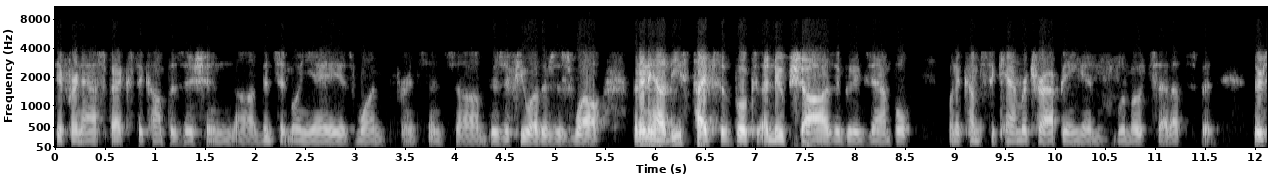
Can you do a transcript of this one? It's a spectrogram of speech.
different aspects to composition. Uh, Vincent Munier is one, for instance. Um, there's a few others as well. But anyhow, these types of books, Anup Shah is a good example when it comes to camera trapping and remote setups. But there's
